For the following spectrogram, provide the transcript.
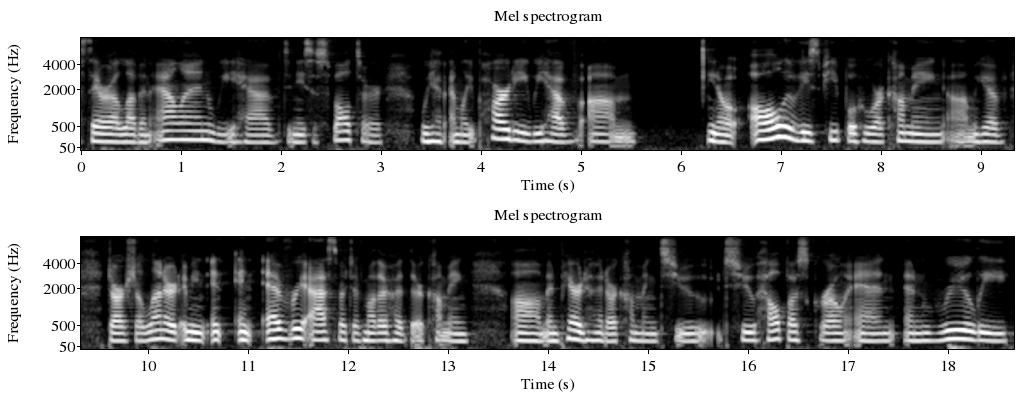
Sarah Levin Allen, we have Denise Spalter, we have Emily Party, we have um, you know, all of these people who are coming, um, we have Darsha Leonard. I mean, in, in every aspect of motherhood, they're coming, um, and parenthood are coming to to help us grow and and really,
